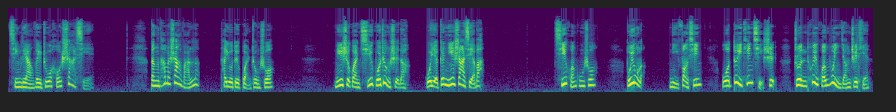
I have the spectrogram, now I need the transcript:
请两位诸侯歃血。等他们歃完了。他又对管仲说：“您是管齐国政事的，我也跟您歃血吧。”齐桓公说：“不用了，你放心，我对天起誓，准退还汶阳之田。”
